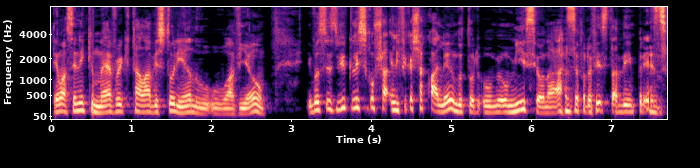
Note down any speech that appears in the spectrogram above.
tem uma cena em que o Maverick tá lá vistoriando o, o avião, e vocês viram que ele, ele fica chacoalhando o meu míssil na asa pra ver se tá bem preso.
